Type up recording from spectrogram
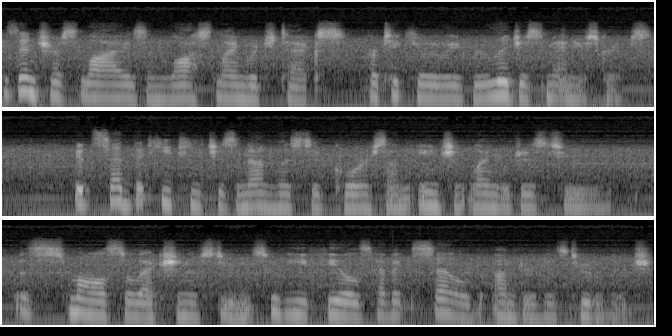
His interest lies in lost language texts, particularly religious manuscripts. It's said that he teaches an unlisted course on ancient languages to a small selection of students who he feels have excelled under his tutelage.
